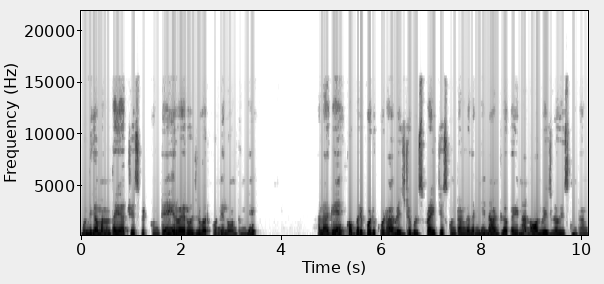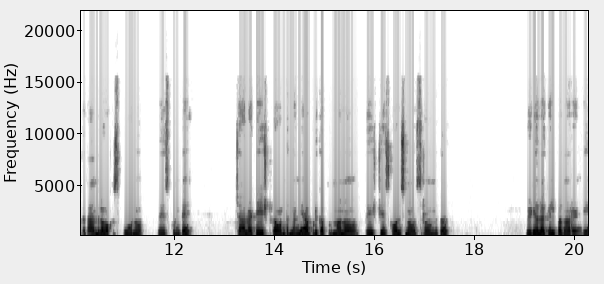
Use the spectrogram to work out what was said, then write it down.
ముందుగా మనం తయారు చేసి పెట్టుకుంటే ఇరవై రోజుల వరకు నిల్వ ఉంటుంది. అలాగే కొబ్బరి పొడి కూడా వెజిటేబుల్స్ ఫ్రై చేసుకుంటాం కదండి. దాంట్లోకైనా నాన్ వెజ్లో వేసుకుంటాం కదా అందులో ఒక స్పూను వేసుకుంటే చాలా టేస్ట్గా ఉంటుందండి. అప్పటికప్పుడు మనం పేస్ట్ చేసుకోవాల్సిన అవసరం ఉండదు. వీడియోలోకి వెళ్ళిపోదాం రండి.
